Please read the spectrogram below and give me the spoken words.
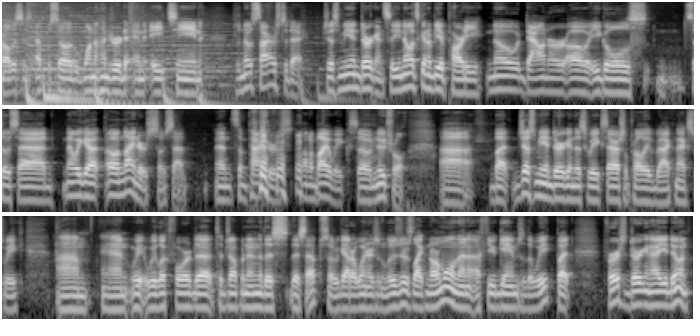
Earl. This is episode 118. There's no Cyrus today, just me and Durgan. So you know it's going to be a party. No downer. Oh, Eagles, so sad. Now we got oh Niners, so sad, and some Packers on a bye week, so neutral. Uh, but just me and Durgan this week. Cyrus will probably be back next week, um, and we, we look forward to, to jumping into this this episode. We got our winners and losers like normal, and then a few games of the week. But first, Durgan, how you doing?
